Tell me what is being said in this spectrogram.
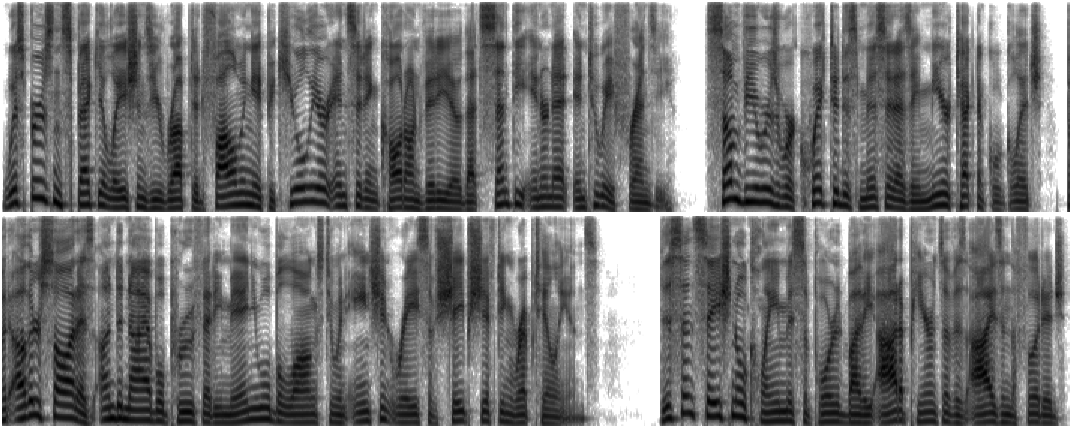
Whispers and speculations erupted following a peculiar incident caught on video that sent the internet into a frenzy. Some viewers were quick to dismiss it as a mere technical glitch, but others saw it as undeniable proof that Emanuel belongs to an ancient race of shape shifting reptilians. This sensational claim is supported by the odd appearance of his eyes in the footage,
